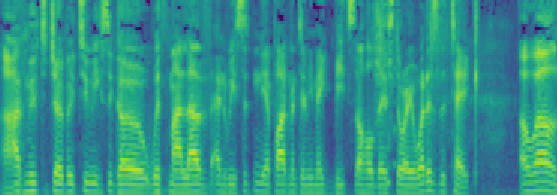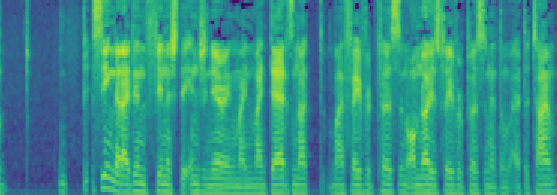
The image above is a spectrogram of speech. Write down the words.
Ah. I've moved to Joburg two weeks ago with my love, and we sit in the apartment and we make beats the whole day. Story. what is the take? oh well, seeing that I didn't finish the engineering, my my dad's not my favorite person, or I'm not his favorite person at the at the time.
